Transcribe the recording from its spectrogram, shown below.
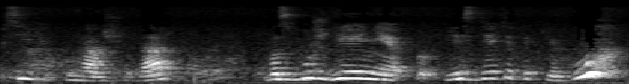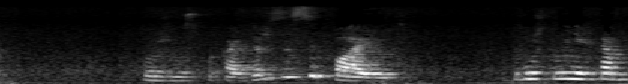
психику нашу, да, возбуждение. Есть дети такие, ух, тоже успокаивают, даже засыпают. Потому что у них там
